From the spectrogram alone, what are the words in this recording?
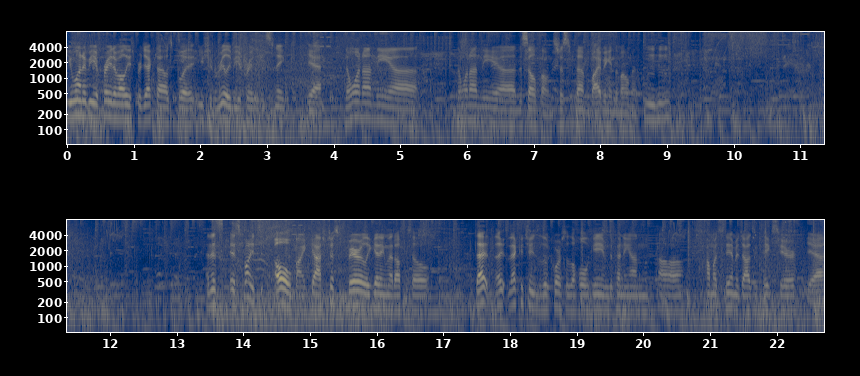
you want to be afraid of all these projectiles, but you should really be afraid of the Snake. Yeah. No one on the uh, no one on the uh, the cell phones, just them vibing in the moment. Mm-hmm. And it's it's funny. To, oh my gosh, just barely getting that up tilt. That, that that could change the course of the whole game depending on uh, how much damage Ozy takes here. Yeah.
